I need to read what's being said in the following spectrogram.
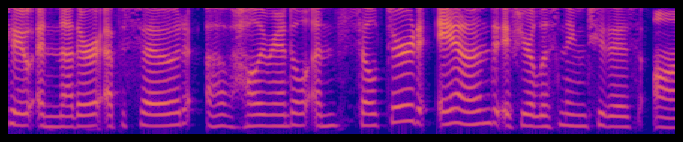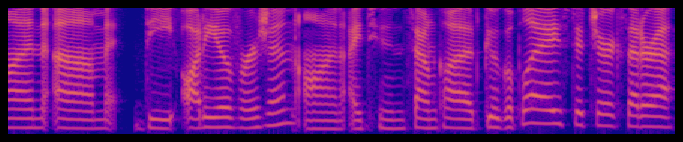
to another episode of Holly Randall Unfiltered. And if you're listening to this on um, the audio version on iTunes, SoundCloud, Google Play, Stitcher, etc.,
